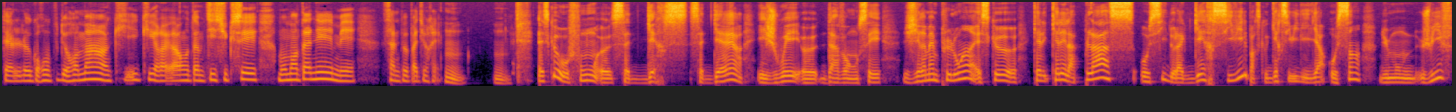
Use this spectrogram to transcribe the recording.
tel groupe de Romains qui, qui ont un petit succès momentané, mais ça ne peut pas durer. Hmm. Hmm. Est-ce que au fond euh, cette guerre, est jouée euh, d'avance? Et j'irais même plus loin. Est-ce que euh, quelle, quelle est la place aussi de la guerre civile? Parce que guerre civile il y a au sein du monde juif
